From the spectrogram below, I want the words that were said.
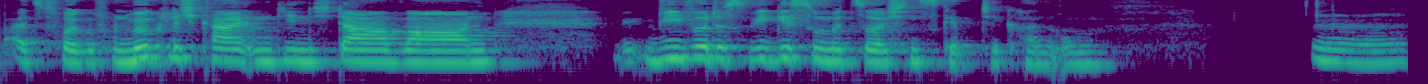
als Folge von Möglichkeiten, die nicht da waren. Wie würdest, wie gehst du mit solchen Skeptikern um? Mhm.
